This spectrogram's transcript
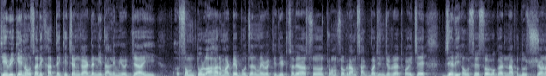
કેવીકે નવસારી ખાતે કિચન ગાર્ડનની તાલીમ યોજાઈ. સમતોલ આહાર માટે ભોજનમય વ્યક્તિ દીઠ સરેરાશ ત્રણસો ગ્રામ શાકભાજીની જરૂરિયાત હોય છે. ઝેરી અવશેષો વગરના પ્રદૂષણ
